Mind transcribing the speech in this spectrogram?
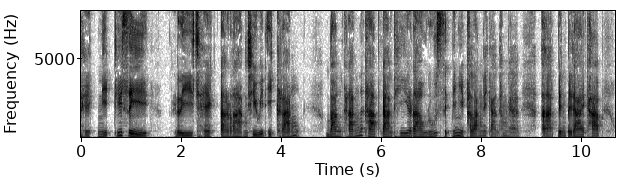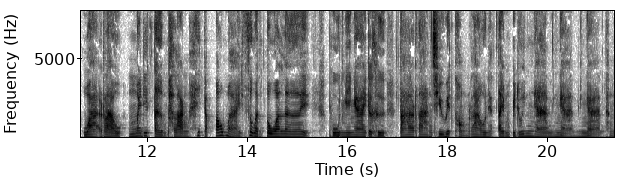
เทคนิคที่ 4 รีเช็คตารางชีวิตอีกครั้ง บางครั้งนะครับ การที่เรารู้สึกไม่มีพลังในการทำงาน อาจเป็นไปได้ครับ ว่าเราไม่ได้เติมพลังให้กับเป้าหมายส่วนตัวเลย พูดง่ายๆก็คือ ตารางชีวิตของเราเนี่ยเต็มไปด้วยงานงานงานทั้ง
